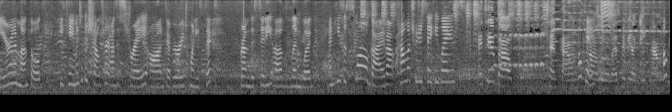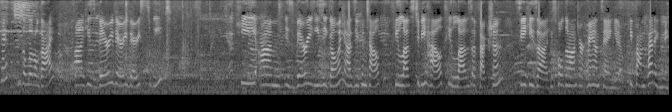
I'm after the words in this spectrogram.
year and a month old. He came into the shelter as a stray on February 26th from the city of Lynwood, and he's a small guy. About how much would you say he weighs? I'd say about 10 pounds. Okay. Not a little less, maybe like 8 pounds. Okay, he's a little guy. Uh, he's very, very, very sweet. He um, is very easygoing, as you can tell. He loves to be held. He loves affection. See, he's uh, he's holding on to her hand, saying, you know, keep on petting me.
